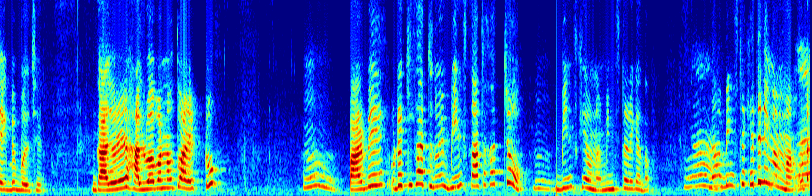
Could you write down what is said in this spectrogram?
দেখবে বলছে। গাজরের হালুয়া বানাও তো আরেকটু। হুম। পারবে? ওটা কি খাচ্ছ? তুমি বিনস কাঁচা খাচ্ছ? বিনস খেও না বিনসটা রেখে দাও। না। বিনসটা খেতে নেই মাম্মা। ওটা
